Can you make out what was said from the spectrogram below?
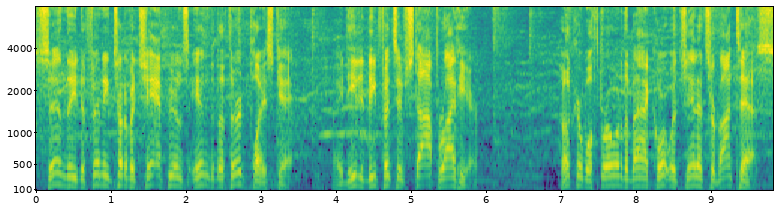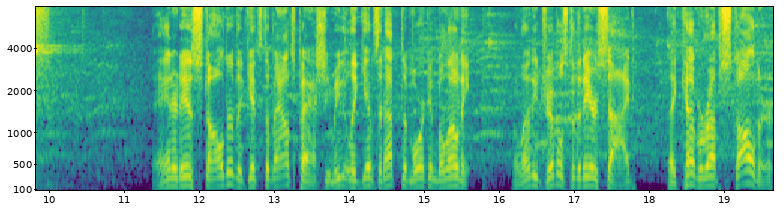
send the defending tournament champions into the third place game. They need a defensive stop right here. Hooker will throw into the backcourt with Janet Cervantes. And it is Stalder that gets the bounce pass. She immediately gives it up to Morgan Maloney. Maloney dribbles to the near side. They cover up Stalder.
